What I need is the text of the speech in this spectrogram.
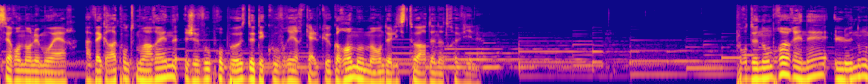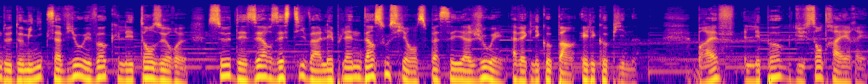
c'est Ronan Lemouer. Avec Raconte-moi Rennes, je vous propose de découvrir quelques grands moments de l'histoire de notre ville. Pour de nombreux Rennais, le nom de Dominique Savio évoque les temps heureux, ceux des heures estivales et pleines d'insouciance passées à jouer avec les copains et les copines. Bref, l'époque du centre aéré.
